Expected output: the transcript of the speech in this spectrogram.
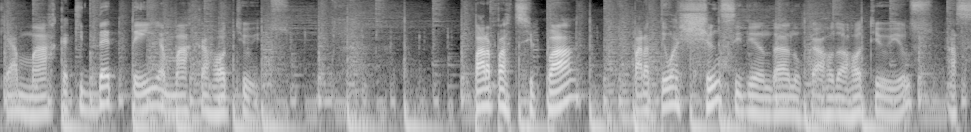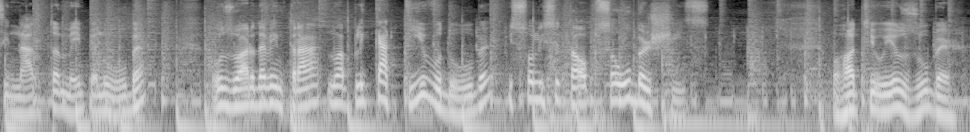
que é a marca que detém a marca Hot Wheels. Para participar, para ter uma chance de andar no carro da Hot Wheels, assinado também pelo Uber, o usuário deve entrar no aplicativo do Uber e solicitar a opção Uber X. O Hot Wheels Uber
